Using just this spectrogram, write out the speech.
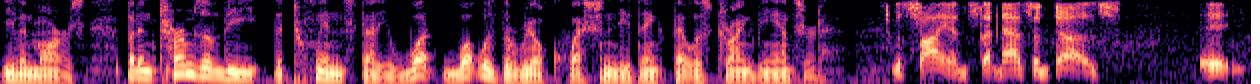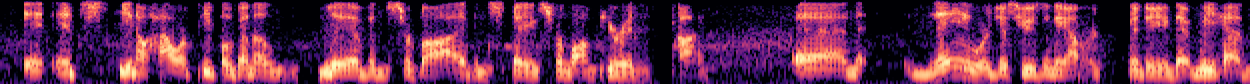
even Mars. But in terms of the the twin study, what what was the real question? Do you think that was trying to be answered? the science that NASA does, it, it, it's, you know, how are people going to live and survive in space for long periods of time? And they were just using the opportunity that we had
